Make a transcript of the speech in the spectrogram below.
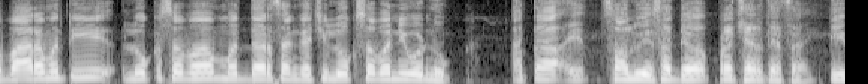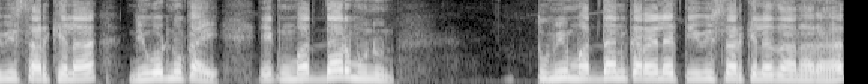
बारामती लोकसभा मतदारसंघाची लोकसभा निवडणूक आता चालू आहे सध्या प्रचार त्याचा. तेवीस तारखेला निवडणूक आहे. एक मतदार म्हणून तुम्ही मतदान करायला तेवीस तारखेला जाणार आहात.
